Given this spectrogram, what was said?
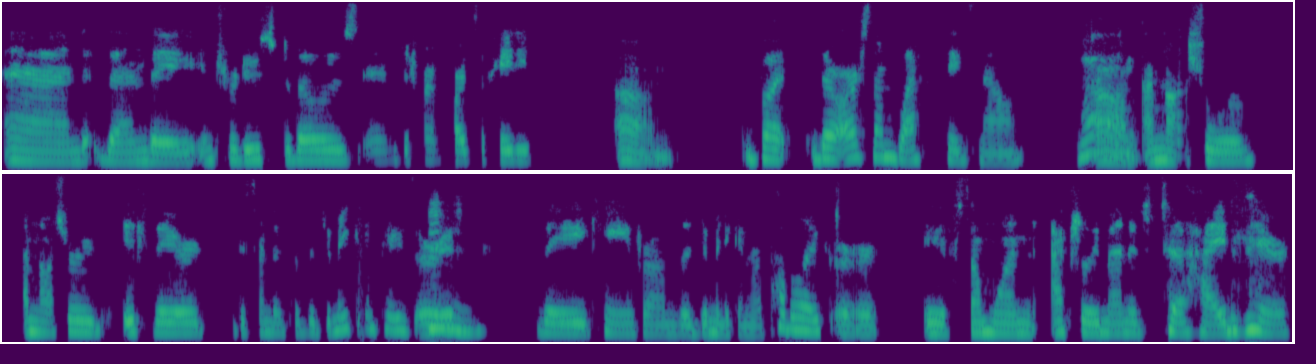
and then they introduced those in different parts of Haiti. Um, but there are some black pigs now. Wow. Um, I'm not sure. I'm not sure if they're descendants of the Jamaican pigs or mm-hmm. if they came from the Dominican Republic or if someone actually managed to hide their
